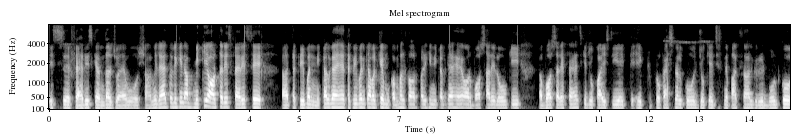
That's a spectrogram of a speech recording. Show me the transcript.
इस फहरिस्त के अंदर जो है वो शामिल है। तो लेकिन अब मिकी ऑर्थर इस फहरिस्त से तकरीबन निकल गए हैं। तकरीबन क्या बल्कि मुकम्मल तौर पर ही निकल गए हैं और बहुत सारे लोगों की बहुत सारे फैंस की जो ख्वाहिश थी, एक एक प्रोफेशनल कोच जो कि जिसने पाकिस्तान क्रिकेट बोर्ड को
